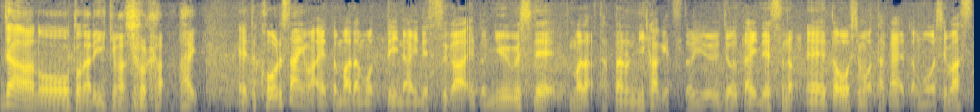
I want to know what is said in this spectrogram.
じゃああのお隣行きましょうか。はい。えーと、コールサインは、えーと、まだ持っていないですが、えーと、入部してまだたったの2ヶ月という状態ですの、えー、と大下高也と申します。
